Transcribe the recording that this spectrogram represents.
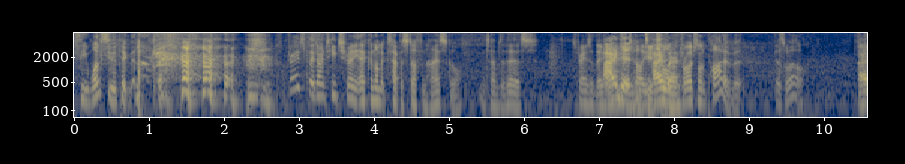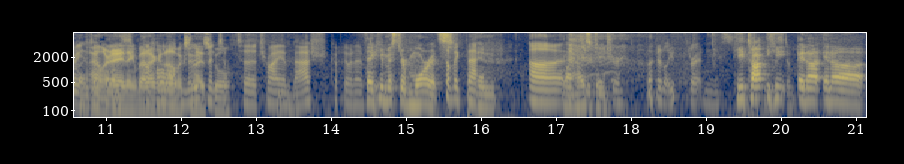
see, he wants you to think that. Strange that they don't teach you any economic type of stuff in high school in terms of this. Strange that they don't I even did. tell you I the learned. fraudulent part of it as well. I Strange learned. I that don't learn anything about economics in high school. To, to try and bash crypto and NFTs. Thank you, Mr. Moritz. Stuff like that. In Uh, my high school. teacher literally threatens. He taught the he in a in a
